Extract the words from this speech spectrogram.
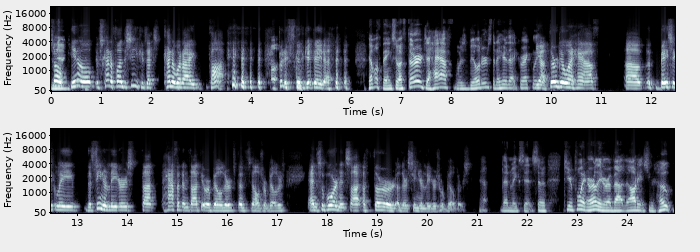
so, yeah. you know, it was kind of fun to see because that's kind of what I thought. but it's good to get data. a couple things. So a third to half was builders. Did I hear that correctly? Yeah, third to a half. Uh, basically, the senior leaders thought half of them thought they were builders, themselves were builders, and the subordinates thought a third of their senior leaders were builders. Yeah, that makes sense. So, to your point earlier about the audience, you'd hope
